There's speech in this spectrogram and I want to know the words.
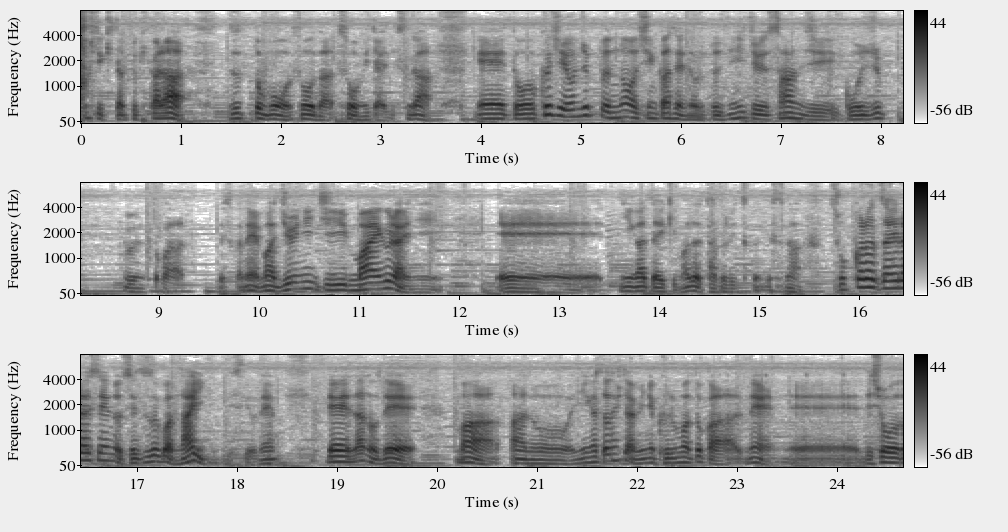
越してきた時からずっともうそうだ、そうみたいですが、えっ、ー、と、9時40分の新幹線に乗ると23時50分とかですかね。まあ12時前ぐらいに、えー、新潟駅までたどり着くんですが、そこから在来線の接続はないんですよね。で、なので、まあ、あの、新潟の人はみんな車とかね、えー、でしょう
